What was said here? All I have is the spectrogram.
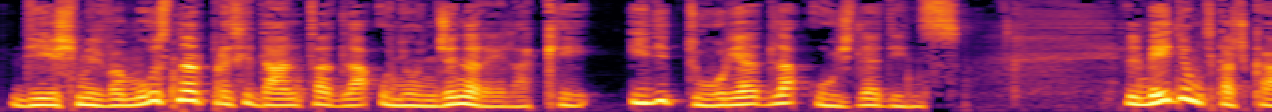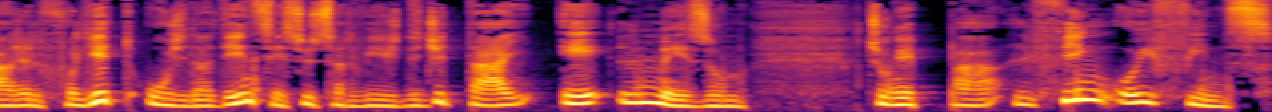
Dice Milva Musner, presidente della Unione Generale, che editoria della Usla Dins. Il medium di cascage il foglietto Usla Dins e sui servizi digitali e il mesum, cioè pa il fin o i fins.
